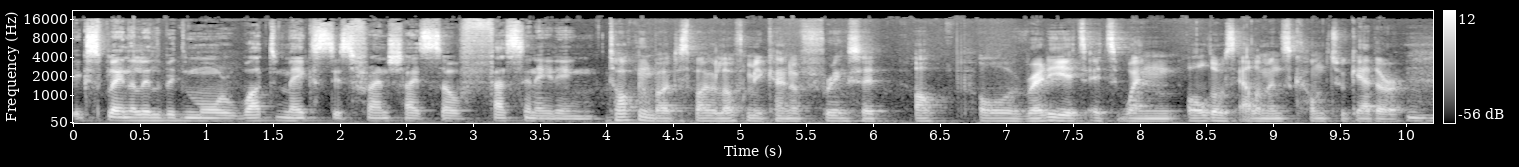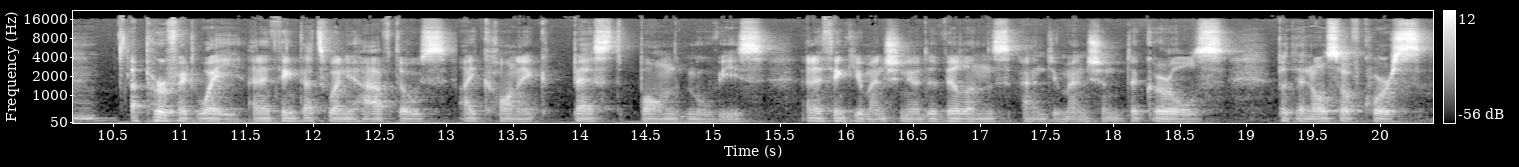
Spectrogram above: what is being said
explain a little bit more what makes this franchise so fascinating. Talking about The Spy Who Loved Me kind of brings it up already. It's, it's when all those elements come together mm-hmm. a perfect way. And I think that's when you have those iconic best Bond movies. And I think you mentioned you know, the villains and you mentioned the girls, but then also, of course,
